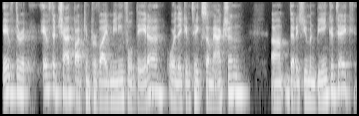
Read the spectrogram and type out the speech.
if there if the chatbot can provide meaningful data or they can take some action um, that a human being could take,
